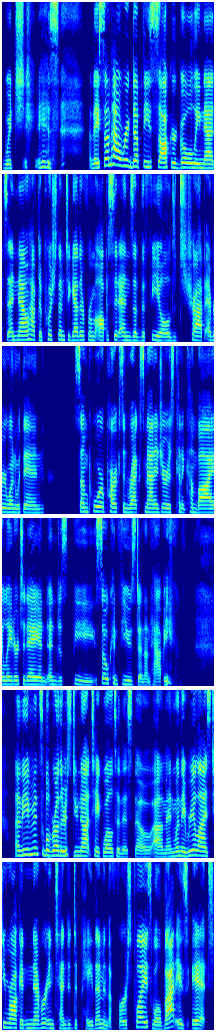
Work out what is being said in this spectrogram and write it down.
which is they somehow rigged up these soccer goalie nets and now have to push them together from opposite ends of the field to trap everyone within. Some poor Parks and Recs manager is going to come by later today and, and just be so confused and unhappy. Uh, the Invincible Brothers do not take well to this, though, um, and when they realize Team Rocket never intended to pay them in the first place, well, that is it.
